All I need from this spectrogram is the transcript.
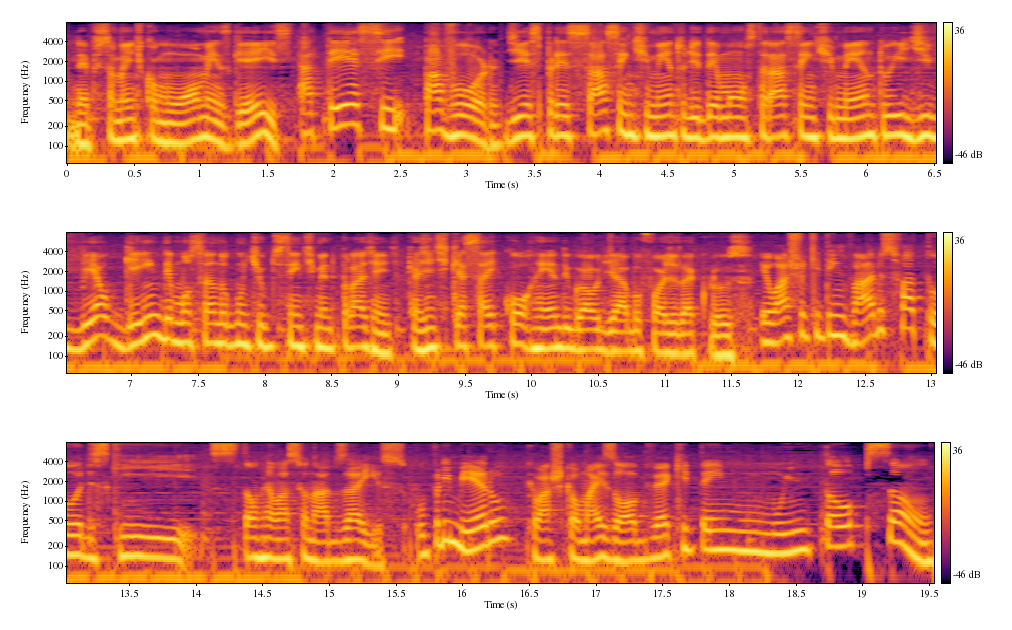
né, principalmente como homens gays, a ter esse pavor de expressar sentimento, de demonstrar sentimento e de ver alguém demonstrando algum tipo de sentimento pela gente. Que a gente quer sair correndo igual o diabo foge da cruz. Eu acho que tem vários fatores que estão relacionados a isso. O primeiro, que eu acho que é o mais óbvio, é que tem muita opção,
